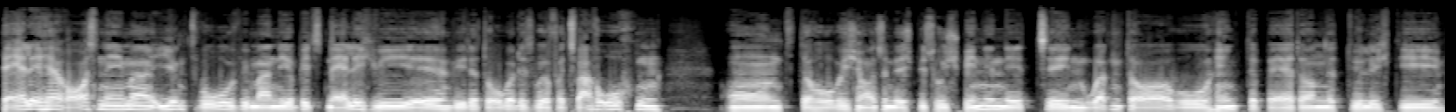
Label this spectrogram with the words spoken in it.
Teile herausnehmen irgendwo, wie man, ich habe jetzt neulich, wie, äh, wie der Tag war, das war vor zwei Wochen, und da habe ich schon zum Beispiel so Spinnennetze in Morgendau, wo hängt dabei dann natürlich die,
